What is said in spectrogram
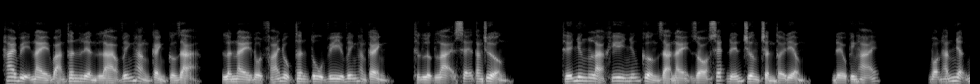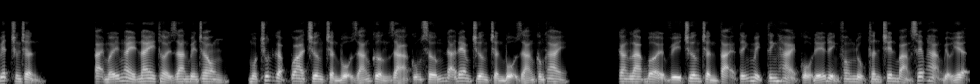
Hai vị này bản thân liền là vĩnh hằng cảnh cường giả, lần này đột phá nhục thân tu vi vĩnh hằng cảnh, thực lực lại sẽ tăng trưởng. Thế nhưng là khi những cường giả này dò xét đến trương trần thời điểm, đều kinh hãi. Bọn hắn nhận biết trương trần. Tại mấy ngày nay thời gian bên trong một chút gặp qua trương trần bộ dáng cường giả cũng sớm đã đem trương trần bộ dáng công khai. Càng là bởi vì trương trần tại tĩnh mịch tinh hải cổ đế đỉnh phong nhục thân trên bảng xếp hạng biểu hiện,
